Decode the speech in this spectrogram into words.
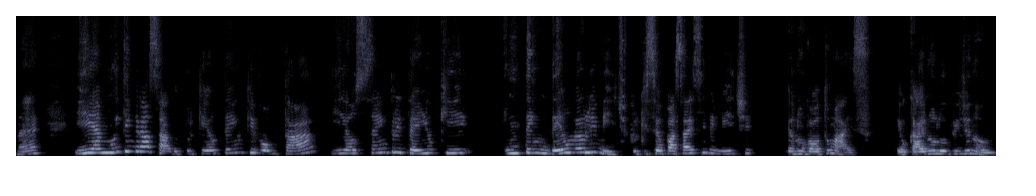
né? E é muito engraçado, porque eu tenho que voltar e eu sempre tenho que entender o meu limite, porque se eu passar esse limite, eu não volto mais. Eu caio no looping de novo.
